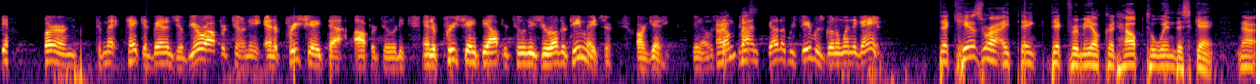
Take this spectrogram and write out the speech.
you have to learn to make, take advantage of your opportunity and appreciate that opportunity and appreciate the opportunities your other teammates are, are getting. You know, right, sometimes let's- the other receiver is going to win the game. Dick, here's where I think Dick Vermeil could help to win this game. Now,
